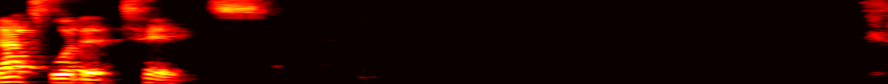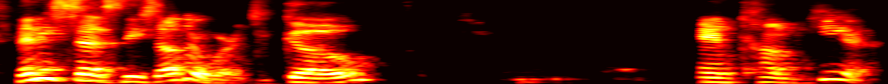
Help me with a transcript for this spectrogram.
That's what it takes. Then he says these other words go and come here.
